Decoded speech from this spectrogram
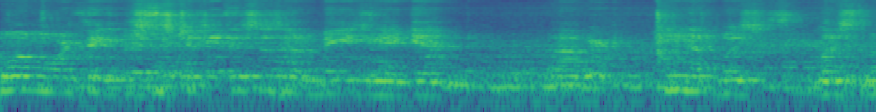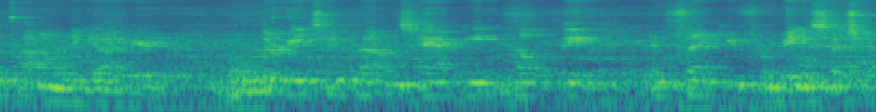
one more thing. This is just, this is an amazing again. Peanut was less than a pound when he got here. 32 pounds, happy, healthy, and thank you for being such a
